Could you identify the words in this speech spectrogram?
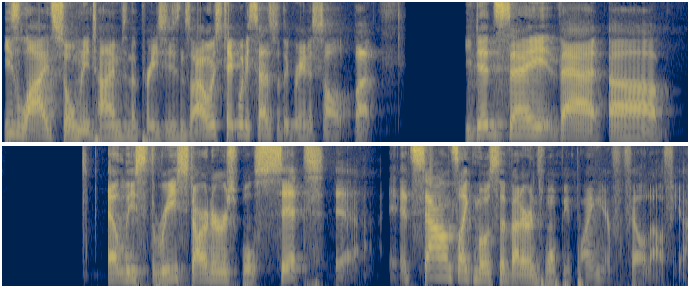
he's lied so many times in the preseason, so I always take what he says with a grain of salt. But he did say that uh, at least three starters will sit. It sounds like most of the veterans won't be playing here for Philadelphia.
